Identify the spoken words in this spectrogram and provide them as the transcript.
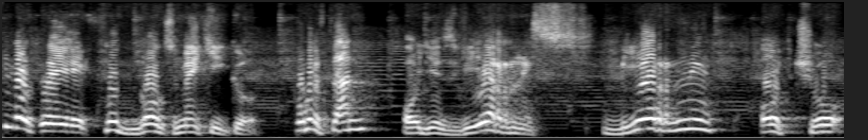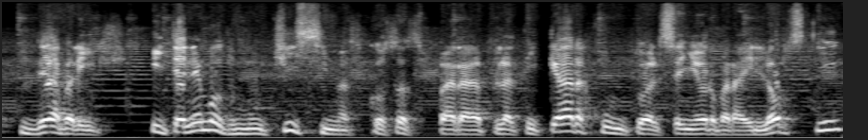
Amigos de Footbox México, ¿cómo están? Hoy es viernes, viernes 8 de abril y tenemos muchísimas cosas para platicar junto al señor Brailovsky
